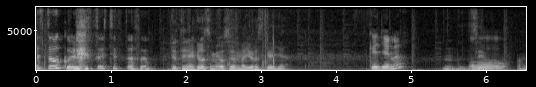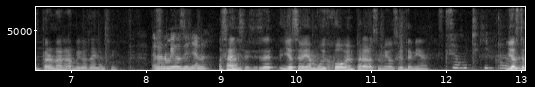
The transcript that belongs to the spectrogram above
Estuvo cool, estuvo chistoso. Yo tenía que los amigos sean mayores que ella. ¿Qué llena? Mm, Sí. O Pero no eran amigos de ellos, sí. Eran amigos de llena. O sea, Ah, sí, sí, sí. yo se veía muy joven para los amigos que tenía. Es que se ve muy chiquita. Yo hasta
